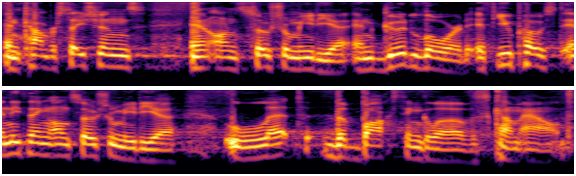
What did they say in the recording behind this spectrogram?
and conversations and on social media. And good Lord, if you post anything on social media, let the boxing gloves come out.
